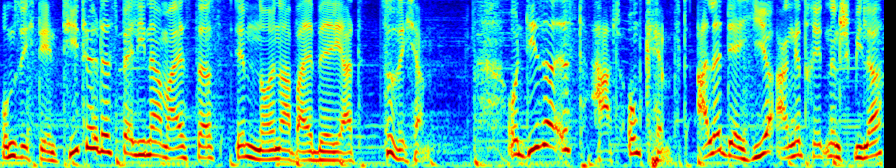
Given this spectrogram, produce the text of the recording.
um sich den Titel des Berliner Meisters Meisters im Neuner Ballbillard zu sichern. Und dieser ist hart umkämpft. Alle der hier angetretenen Spieler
